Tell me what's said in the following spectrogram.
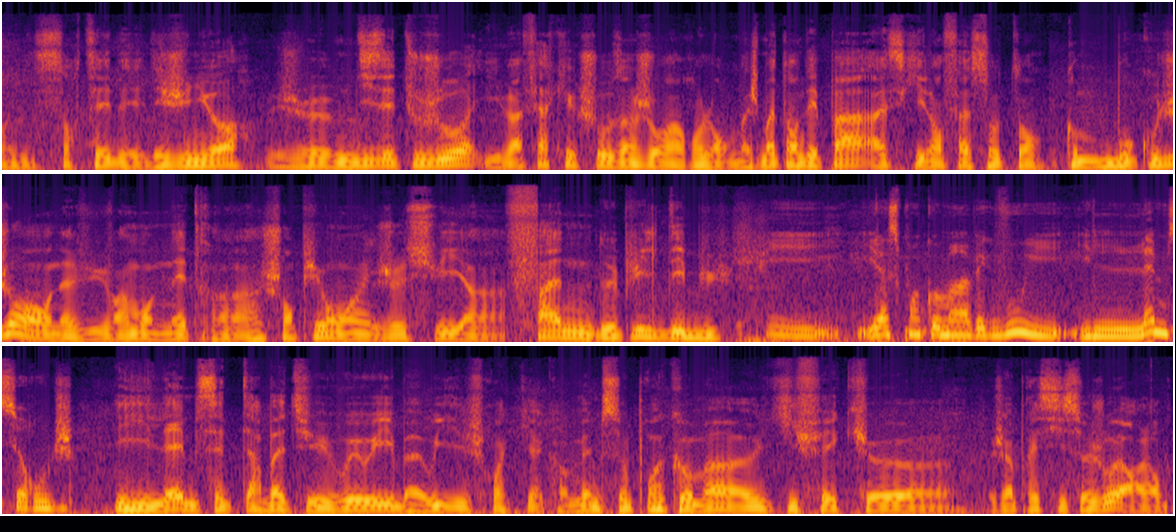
quand il sortait des, des juniors. Je me disais toujours, il va faire quelque chose un jour à Roland. Moi, je m'attendais pas à ce qu'il en fasse autant. Comme beaucoup de gens, on a vu vraiment naître un, un champion. hein. Et Je suis un fan depuis le début. Puis il a ce point commun avec vous, il, il aime ce rouge. Et il aime cette terre battue. Oui, oui, bah oui, je crois qu'il y a quand même ce point commun euh, qui fait que euh, j'apprécie ce joueur. Alors, bon,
